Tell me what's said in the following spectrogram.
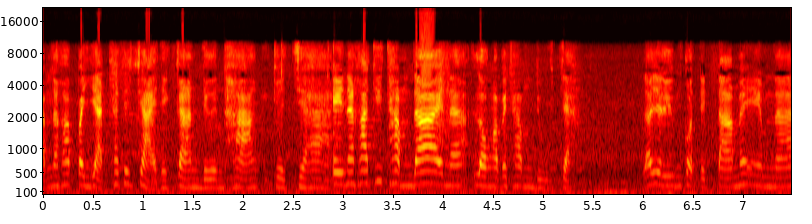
มนะคะประหยัดค่าใช้จ่ายในการเดินทางอีกจ้าเอนะคะที่ทำได้นะ ลองเอาไปทำดูจ้ะแล้วอย่าลืมกดติดตามให้เอ็มนะ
